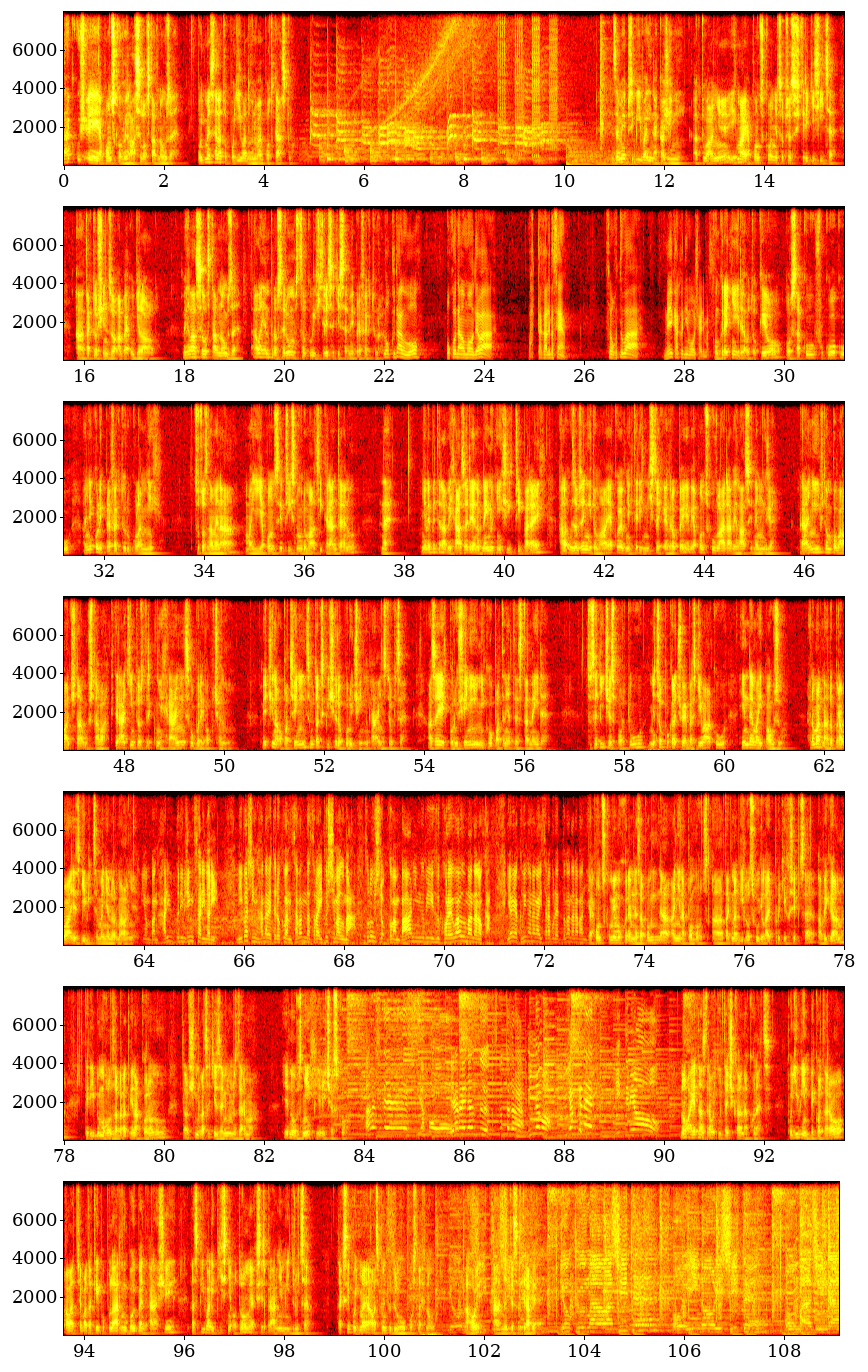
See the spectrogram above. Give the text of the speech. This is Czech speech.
Tak už i Japonsko vyhlásilo stav nouze. Pojďme se na to podívat v novém podcastu. Zemi přibývají nakažení. Aktuálně jich má Japonsko něco přes 4 tisíce a tak to Shinzo Abe udělal. Vyhlásil stav nouze, ale jen pro 7 z celkových 47 prefektur. ロックダウンを行うものでは全くありません。そのことは Konkrétně jde o Tokio, Osaku, Fukuoku a několik prefektur kolem nich. Co to znamená? Mají Japonci přísnou domácí karanténu? Ne. Měli by teda vycházet jen v nejnutnějších případech, ale uzavření doma, jako je v některých místech Evropy, v Japonsku vláda vyhlásit nemůže. Brání v tom poválečná ústava, která tímto striktně chrání svobody občanů. Většina opatření jsou tak spíše doporučení a instrukce. A za jejich porušení nikoho patrně trestat nejde. Co se týče sportů, něco pokračuje bez diváků, jinde mají pauzu. Hromadná doprava jezdí víceméně normálně. Japonsko mimochodem nezapomíná ani na pomoc a tak nabídlo svůj lék proti chřipce a vegan, který by mohl zabrat i na koronu, dalším 20 zemím zdarma. Jednou z nich je i Česko. 嵐ですヤッホーヘアライダンス作ったからみんなもやってね行ってみよう No a jedna zdravotní tečka nakonec. Podivín Pikotaro, ale třeba taky populární boyband Arashi naspívali písně o tom, jak si správně mít ruce. Tak si pojďme alespoň tu druhou poslechnout. Ahoj a mějte se zdravě. よく回してお祈りしておまじない い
